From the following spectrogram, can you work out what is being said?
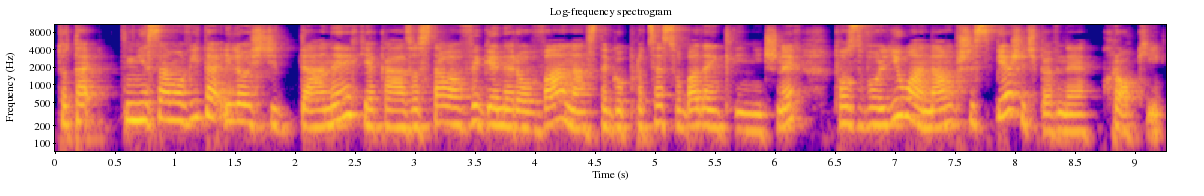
to ta niesamowita ilość danych, jaka została wygenerowana z tego procesu badań klinicznych, pozwoliła nam przyspieszyć pewne kroki.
